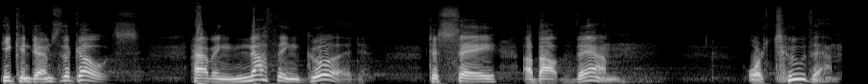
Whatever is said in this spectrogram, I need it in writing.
he condemns the goats, having nothing good to say about them or to them.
